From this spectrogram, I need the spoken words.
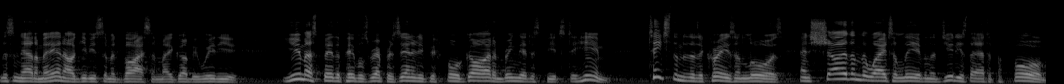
Listen now to me, and I'll give you some advice, and may God be with you. You must be the people's representative before God and bring their disputes to Him. Teach them the decrees and laws, and show them the way to live and the duties they are to perform.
